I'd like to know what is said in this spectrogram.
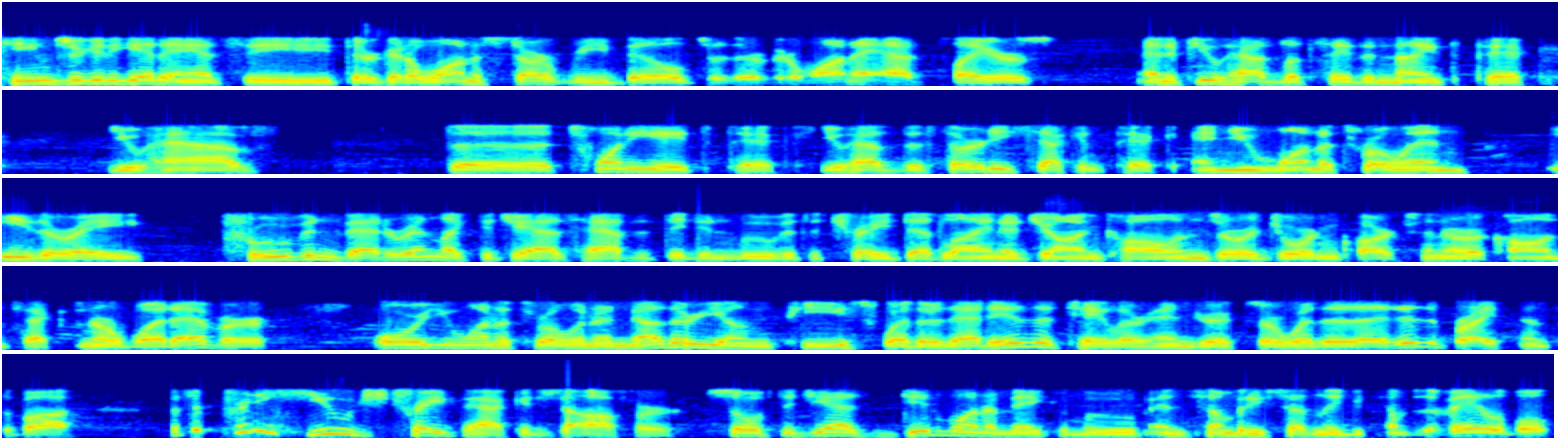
teams are going to get antsy. They're going to want to start rebuilds or they're going to want to add players. And if you had, let's say, the ninth pick, you have the 28th pick, you have the 32nd pick, and you want to throw in either a proven veteran like the Jazz have that they didn't move at the trade deadline, a John Collins or a Jordan Clarkson or a Collin Sexton or whatever, or you want to throw in another young piece, whether that is a Taylor Hendricks or whether that is a Brice Sensabaugh, that's a pretty huge trade package to offer. So if the Jazz did want to make a move and somebody suddenly becomes available,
